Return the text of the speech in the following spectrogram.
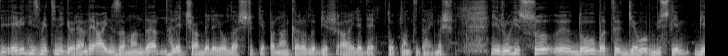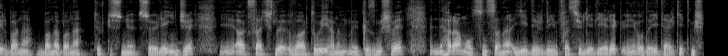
Evin hizmetini gören ve aynı zamanda Halet Çambel'e yoldaşlık yapan Ankaralı bir aile de toplantıdaymış. E, Ruhi Su Doğu Batı Gavur Müslim bir bana bana bana türküsünü söyleyince aksaçlı Vartuhi Hanım kızmış ve haram olsun sana yedirdiğim fasulye diyerek odayı terk etmiş.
